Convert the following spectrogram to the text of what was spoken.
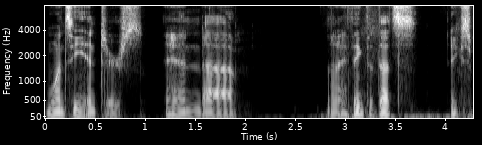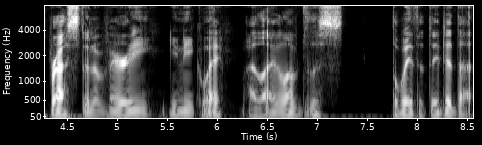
once he enters. And uh and i think that that's expressed in a very unique way. I, I loved this the way that they did that.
